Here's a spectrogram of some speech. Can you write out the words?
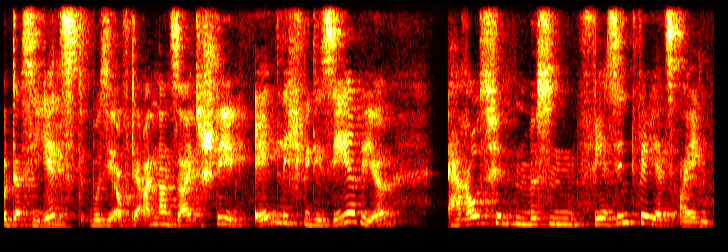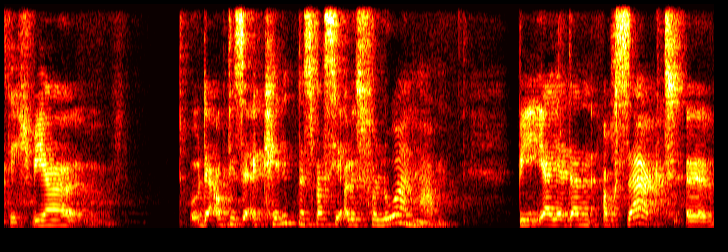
und dass sie mhm. jetzt, wo sie auf der anderen Seite stehen, ähnlich wie die Serie, herausfinden müssen, wer sind wir jetzt eigentlich? Wer oder auch diese Erkenntnis, was sie alles verloren haben. Wie er ja dann auch sagt, äh,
